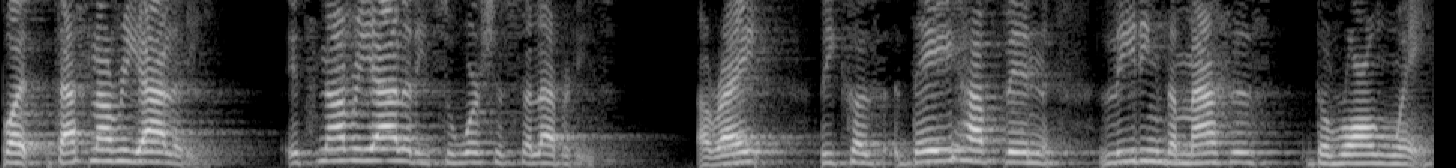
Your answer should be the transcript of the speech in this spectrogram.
But that's not reality. It's not reality to worship celebrities, all right? Because they have been leading the masses the wrong way,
